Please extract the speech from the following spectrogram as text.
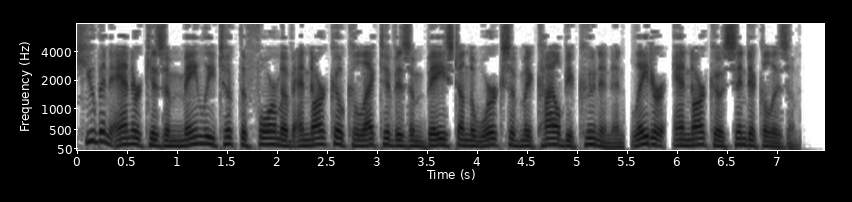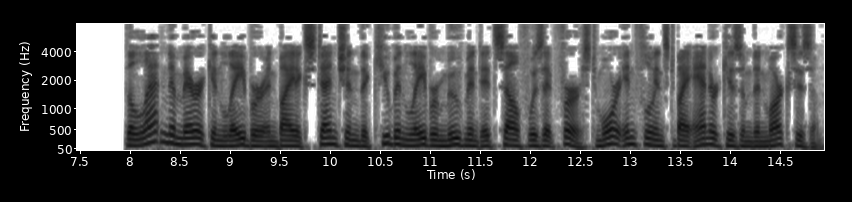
Cuban anarchism mainly took the form of anarcho-collectivism based on the works of Mikhail Bakunin and, later, anarcho-syndicalism. The Latin American labor and by extension the Cuban labor movement itself was at first more influenced by anarchism than Marxism.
